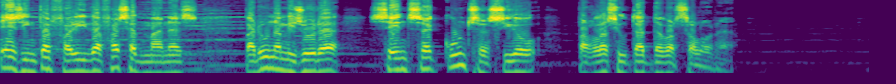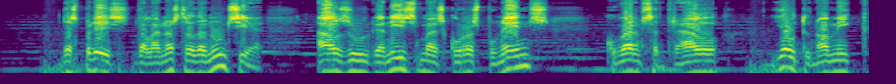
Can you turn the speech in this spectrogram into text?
és interferida fa setmanes per una mesura sense concessió per la ciutat de Barcelona. Després de la nostra denúncia als organismes corresponents, govern central i autonòmic,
